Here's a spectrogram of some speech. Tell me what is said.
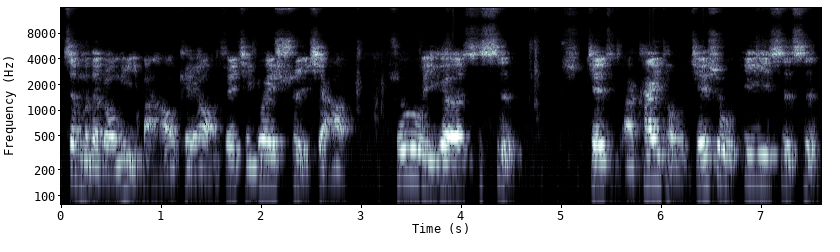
这么的容易吧？OK 哦，所以请各位试一下啊，输入一个十四结啊，开头结束一一四四，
